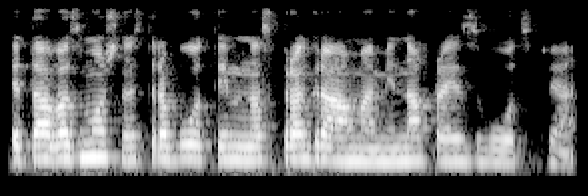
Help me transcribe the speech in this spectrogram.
Это возможность работы именно с программами на производстве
